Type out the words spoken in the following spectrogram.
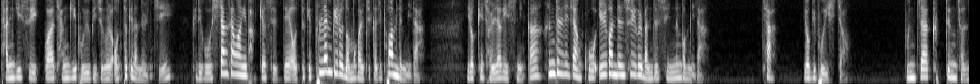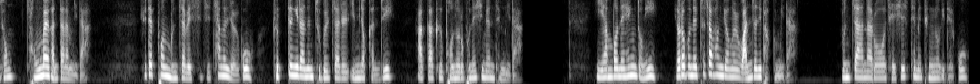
단기 수익과 장기 보유 비중을 어떻게 나눌지, 그리고 시장 상황이 바뀌었을 때 어떻게 플랜 B로 넘어갈지까지 포함됩니다. 이렇게 전략이 있으니까 흔들리지 않고 일관된 수익을 만들 수 있는 겁니다. 자, 여기 보이시죠? 문자 급등 전송 정말 간단합니다. 휴대폰 문자 메시지 창을 열고 급등이라는 두 글자를 입력한 뒤 아까 그 번호로 보내시면 됩니다. 이 한 번의 행동이 여러분의 투자 환경을 완전히 바꿉니다. 문자 하나로 제 시스템에 등록이 되고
